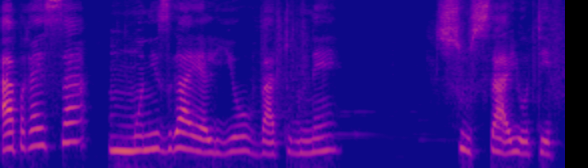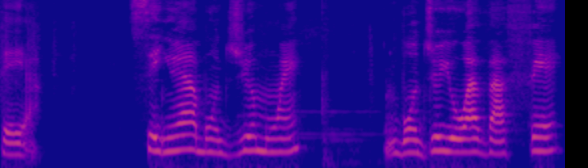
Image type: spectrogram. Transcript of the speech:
Apre sa, moun Izrayel yo va toune sou sa yo te feya. Seigneur bon Dieu mwen, bon Dieu yo a va fe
